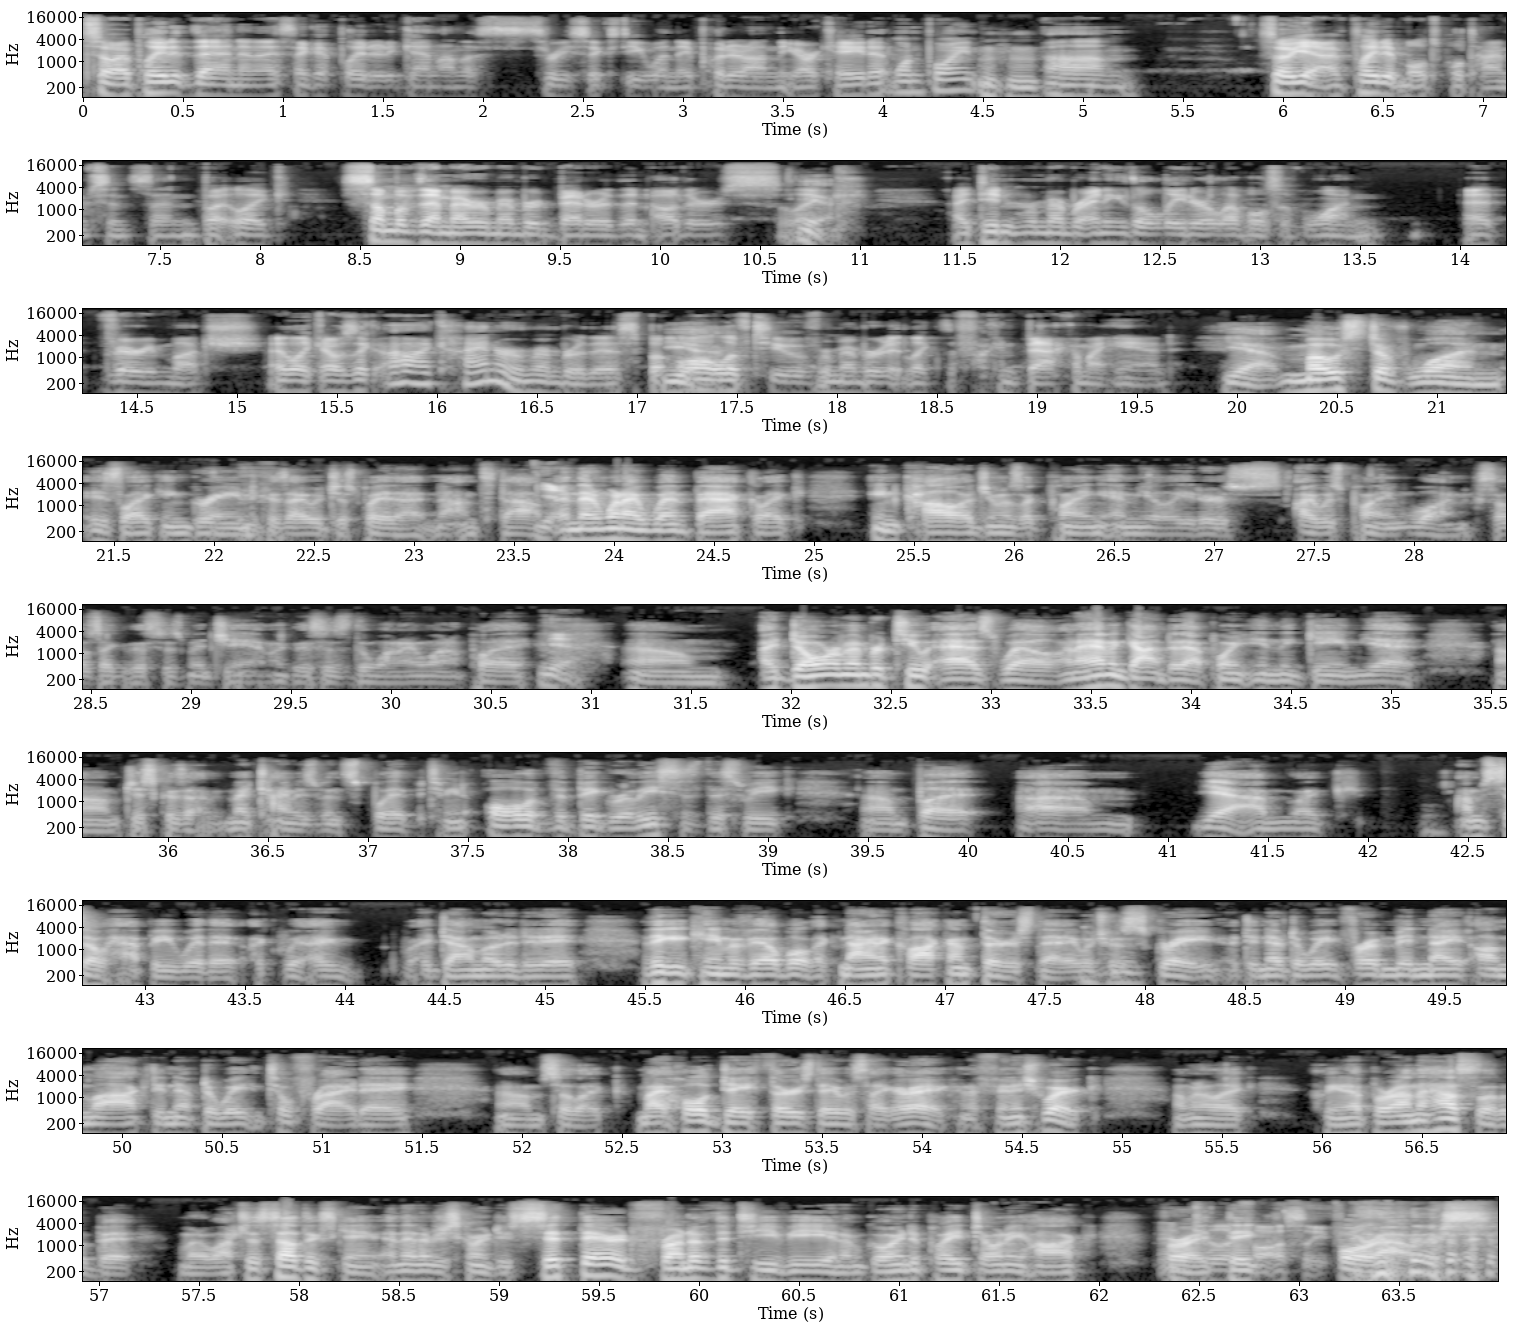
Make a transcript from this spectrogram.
so I played it then, and I think I played it again on the 360 when they put it on the arcade at one point. hmm Um, so yeah, I've played it multiple times since then, but like some of them I remembered better than others. Like Yeah. I didn't remember any of the later levels of one at very much. I like I was like, oh, I kind of remember this, but Yeah. all of two remembered it like the fucking back of my hand. Yeah, most of one is like ingrained because I would just play that nonstop. Yeah. And then when I went back, like in college and was like playing emulators, I was playing one because I was like, this is my jam. Like this is the one I want to play. Yeah, Um, I don't remember two as well, and I haven't gotten to that point in the game yet, um, just because my time has been split between all of the big releases this week. Um, but um, yeah, I'm like, I'm so happy with it. Like I. I downloaded it. I think it came available at like nine o'clock on Thursday, which was great. I didn't have to wait for a midnight unlock. Didn't have to wait until Friday. Um, so like my whole day Thursday was like, all right, I'm gonna finish work. I'm gonna like clean up around the house a little bit. I'm going to watch the Celtics game, and then I'm just going to sit there in front of the TV, and I'm going to play Tony Hawk for Until I think four hours.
